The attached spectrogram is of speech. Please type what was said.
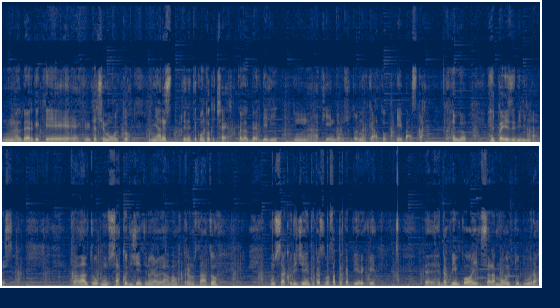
un alberghe che, che mi piace molto. Lignares tenete conto che c'è quell'alberghe lì, una tienda, un supermercato e basta. Quello è il paese di Lignares. Tra l'altro un sacco di gente, noi avevamo prenotato, un sacco di gente, questo mi ha fatto capire che eh, da qui in poi sarà molto dura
